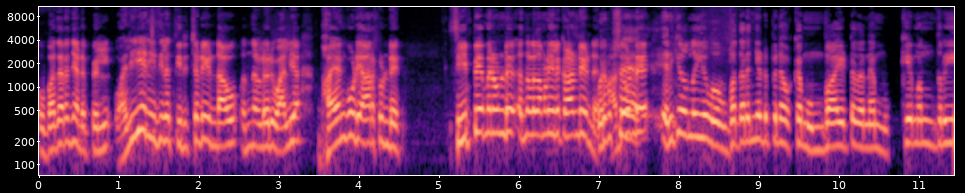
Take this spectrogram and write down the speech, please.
ഉപതെരഞ്ഞെടുപ്പിൽ വലിയ രീതിയിൽ തിരിച്ചടി ഉണ്ടാവും എന്നുള്ളൊരു വലിയ ഭയം കൂടി ആർക്കുണ്ട്? സി പി എമ്മിനുണ്ട് എന്നുള്ളത് നമ്മൾ ഇതിൽ കാണേണ്ടതുണ്ട്. ഒരുപക്ഷെ എനിക്ക് തോന്നുന്നു ഈ ഉപതെരഞ്ഞെടുപ്പിനൊക്കെ മുമ്പായിട്ട് തന്നെ മുഖ്യമന്ത്രി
